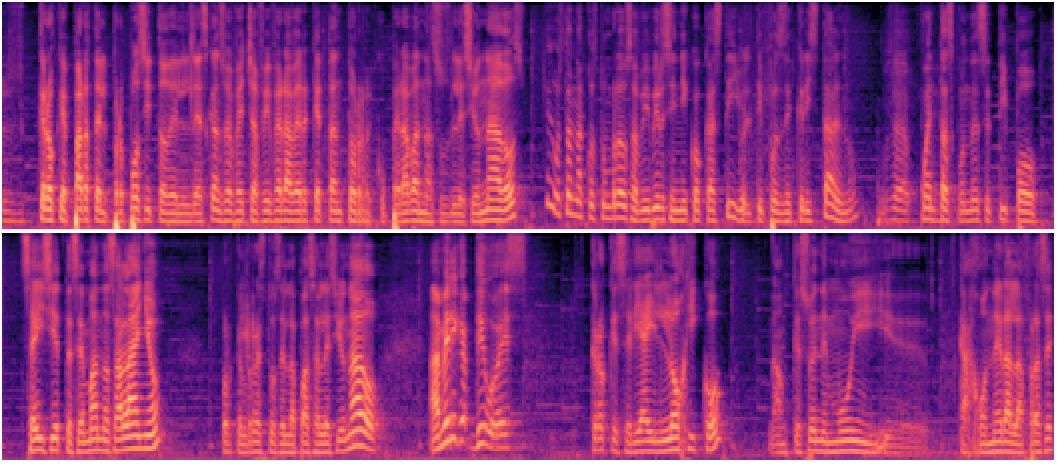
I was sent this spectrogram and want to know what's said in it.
Pues, creo que parte del propósito del descanso de fecha FIFA era ver qué tanto recuperaban a sus lesionados. Digo, están acostumbrados a vivir sin Nico Castillo, el tipo es de cristal, ¿no? O sea, cuentas con ese tipo 6, 7 semanas al año, porque el resto se la pasa lesionado. América, digo, es. Creo que sería ilógico, aunque suene muy eh, cajonera la frase.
